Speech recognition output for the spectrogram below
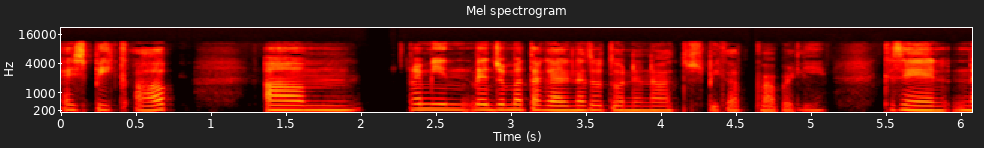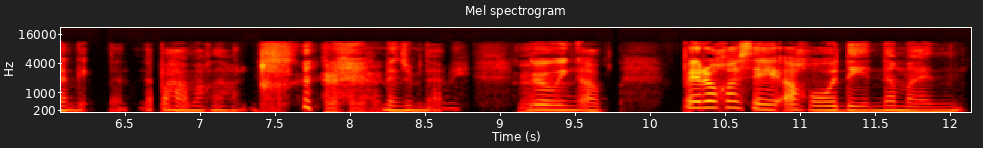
I speak up. Um, I mean, medyo matagal natutunan na to speak up properly. Kasi nag, napahamak na ako. medyo madami. Growing up. Pero kasi ako din naman,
